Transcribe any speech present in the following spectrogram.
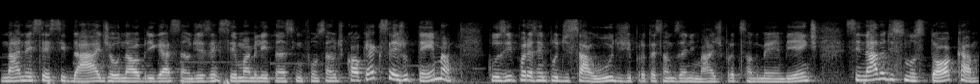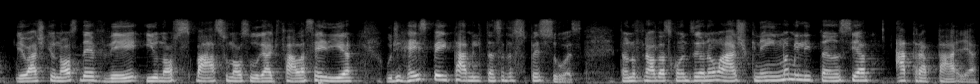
na necessidade ou na obrigação de exercer uma militância em função de qualquer que seja o tema, inclusive, por exemplo, de saúde, de proteção dos animais, de proteção do meio ambiente, se nada disso nos toca, eu acho que o nosso dever e o nosso espaço, o nosso lugar de fala seria o de respeitar a militância dessas pessoas. Então, no final das contas, eu não acho que nenhuma militância atrapalha.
